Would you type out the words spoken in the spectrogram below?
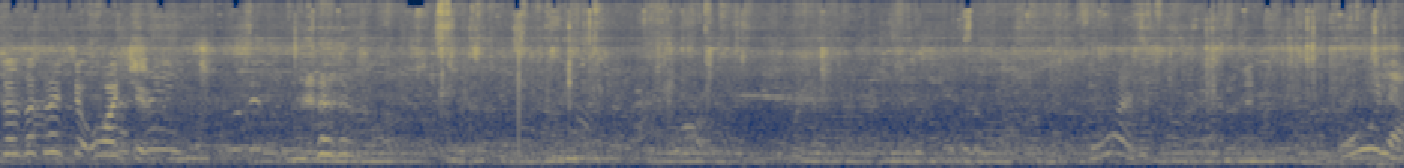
Це закриті очі. Уля!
